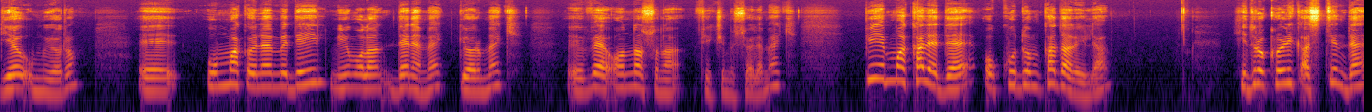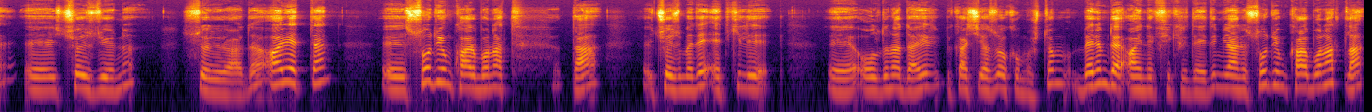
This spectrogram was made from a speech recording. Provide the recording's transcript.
diye umuyorum. E, ummak önemli değil, mühim olan denemek, görmek e, ve ondan sonra fikrimi söylemek. Bir makalede okuduğum kadarıyla hidroklorik asitin de e, çözdüğünü söylüyorlardı. Ayrıca e, sodyum karbonat da e, çözmede etkili e, olduğuna dair birkaç yazı okumuştum. Benim de aynı fikirdeydim. Yani sodyum karbonatla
